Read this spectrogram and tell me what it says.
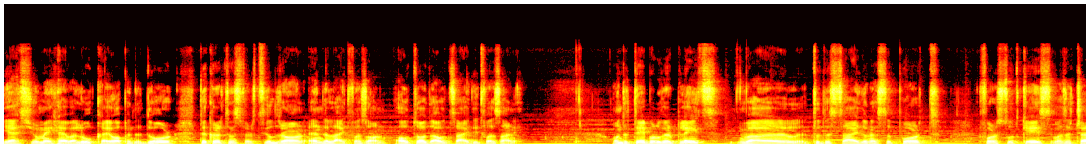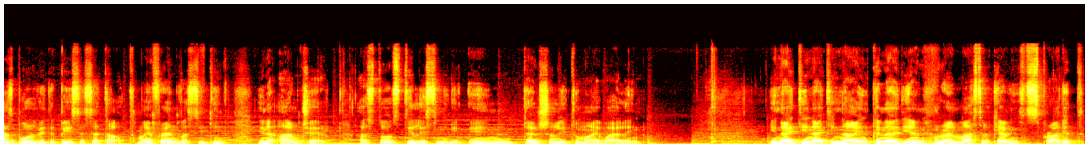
Yes, you may have a look. I opened the door. The curtains were still drawn and the light was on, although outside it was sunny. On the table were plates, while to the side on a support for a suitcase was a chessboard with the pieces set out. My friend was sitting in an armchair. I stood still listening intentionally to my violin. In 1999, Canadian Grandmaster Kevin Spraggett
